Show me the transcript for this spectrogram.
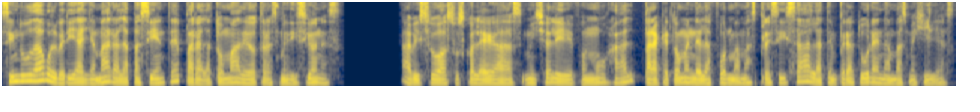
Sin duda volvería a llamar a la paciente para la toma de otras mediciones, Avisó a sus colegas Michel y von Murhal para que tomen de la forma más precisa la temperatura en ambas mejillas,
